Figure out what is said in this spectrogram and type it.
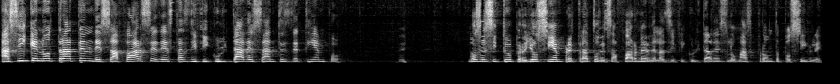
así que no traten de zafarse de estas dificultades antes de tiempo no sé si tú, pero yo siempre trato de zafarme de las dificultades lo más pronto posible.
